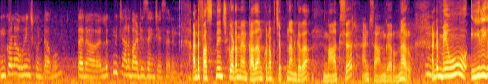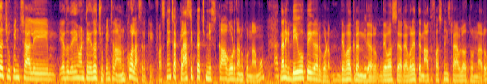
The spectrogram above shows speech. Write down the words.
ఇంకోలా ఊహించుకుంటాము. తన లుక్ని చాలా బాగా డిజైన్ చేశారండి. అంటే ఫస్ట్ నుంచి కూడా మేము కథ అనుకున్నప్పుడు చెప్తున్నాను కదా నాగ్ సార్ అండ్ శామ్ గారు ఉన్నారు. అంటే మేము ఈరీగా చూపించాలి ఏదో అంటే ఏదో చూపించాలి అనుకోవాలి అసలుకి. ఫస్ట్ నుంచి ఆ క్లాసిక్ టచ్ మిస్ కాకూడదు అనుకున్నాము. దానికి డిఓపి గారు కూడా దివాకరన్ గారు దివా సార్ ఎవరైతే నాతో ఫస్ట్ నుంచి ట్రావెల్ అవుతున్నారు.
